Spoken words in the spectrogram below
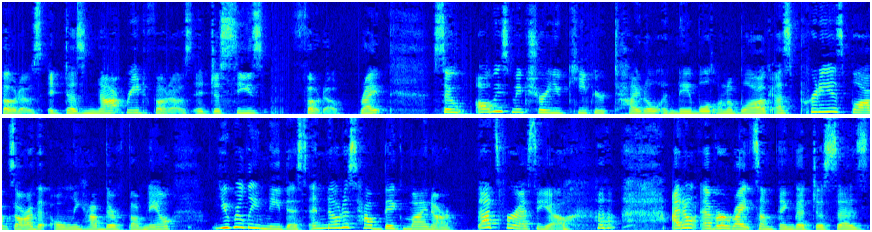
photos. It does not read photos. It just sees photo, right? So always make sure you keep your title enabled on a blog. As pretty as blogs are that only have their thumbnail, you really need this. And notice how big mine are. That's for SEO. I don't ever write something that just says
